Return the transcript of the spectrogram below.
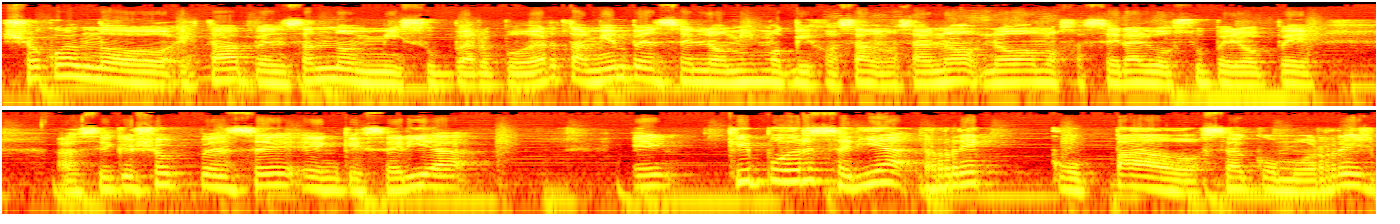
Yo cuando estaba pensando en mi superpoder también pensé en lo mismo que dijo Sam, o sea, no, no vamos a hacer algo super OP. Así que yo pensé en que sería... En, ¿Qué poder sería recopado? O sea, como re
